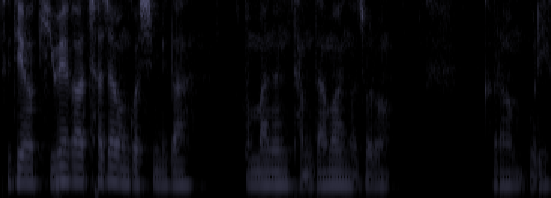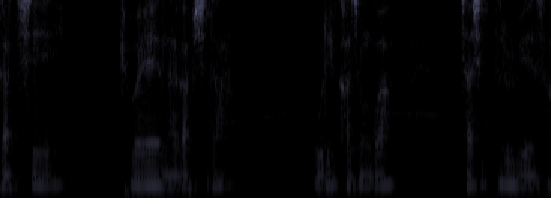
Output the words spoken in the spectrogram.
드디어 기회가 찾아온 것입니다. 엄마는 담담한 어조로 그럼 우리 같이 교회에 나갑시다. 우리 가정과 자식들을 위해서.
